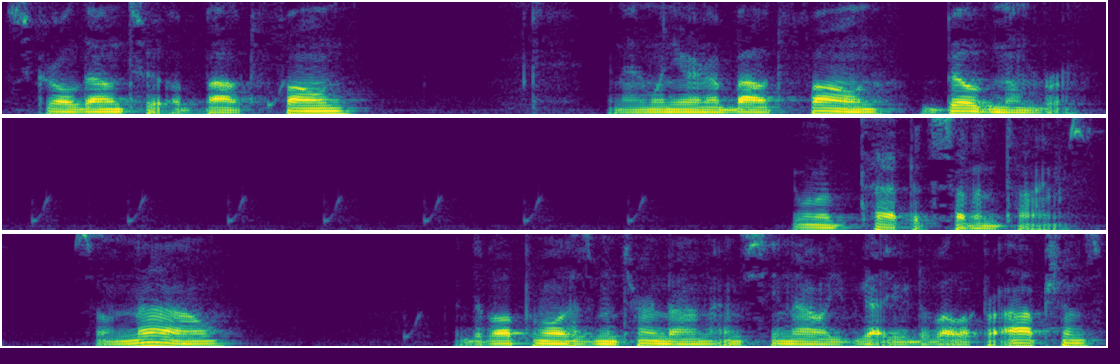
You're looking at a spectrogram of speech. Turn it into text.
scroll down to about phone, and then when you're in about phone, build number. You want to tap it seven times. So now the developer mode has been turned on and see now you've got your developer options.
